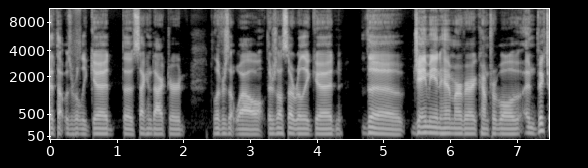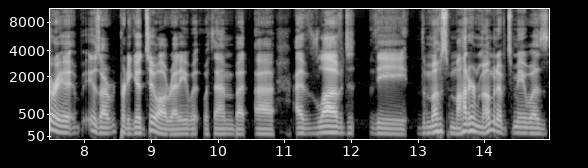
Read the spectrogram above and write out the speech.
that I thought was really good. The second Doctor delivers it well. There's also really good. The Jamie and him are very comfortable, and Victoria is are pretty good too already with with them. But uh, I've loved the the most modern moment of to me was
